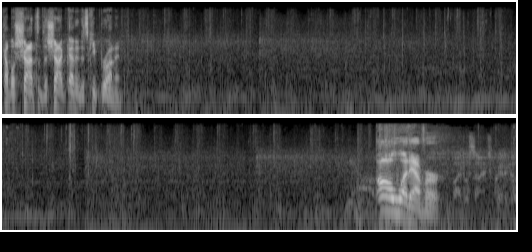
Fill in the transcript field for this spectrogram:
couple shots at the shotgun and just keep running. Oh, whatever. Vital signs critical.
